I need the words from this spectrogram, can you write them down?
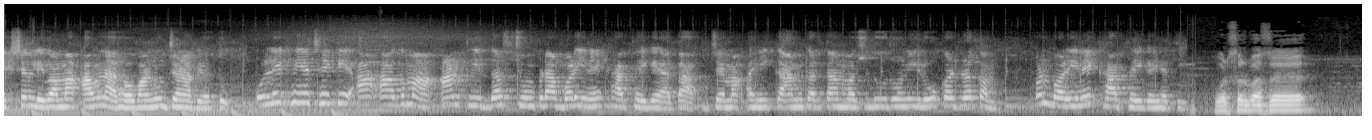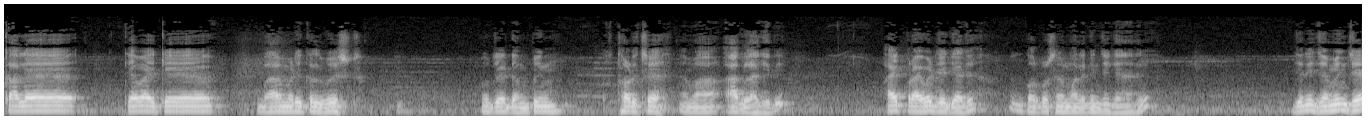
એક્શન લેવામાં આવનાર હોવાનું જણાવ્યું હતું. ઉલ્લેખનીય છે કે આ આગમાં આઠથી દસ ઝૂંપડા બળીને ખાક થઈ ગયા હતા, જેમાં અહીં કામ કરતા મજદૂરોની રોકડ રકમ પણ બળીને ખાક થઈ ગઈ હતી. વડસર પાસે કાલે કહેવાય કે બાયોમેડિકલ વેસ્ટનું જે ડમ્પિંગ સ્થળ છે, એમાં આગ લાગી હતી. આ એક પ્રાઇવેટ જગ્યા છે કોર્પોરેશન માલિકની જગ્યા નથી જેની જમીન છે,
